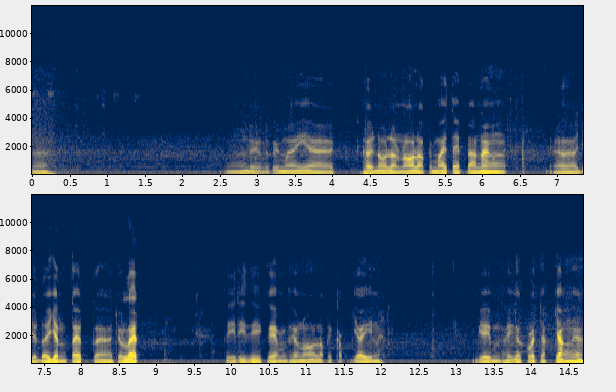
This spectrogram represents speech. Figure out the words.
à. Đây là cái máy à, có thể nói là nó là cái máy test đa năng à, giờ để dành test à, cho led. Thì đi, đi kèm theo nó là cái cặp dây nè. Dây mình thấy rất là chắc chắn ha.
